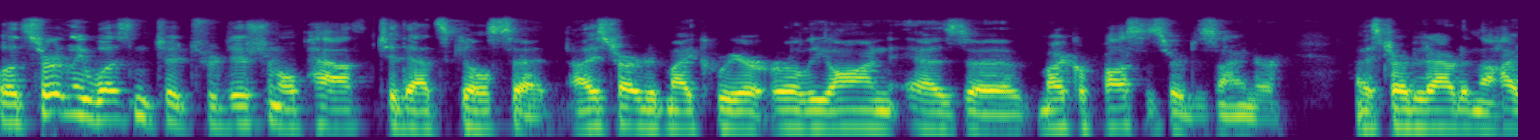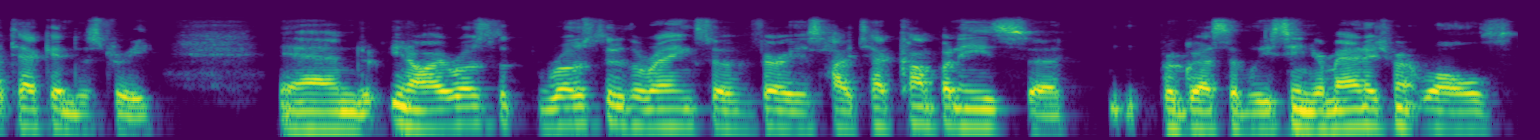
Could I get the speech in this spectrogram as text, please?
Well, it certainly wasn't a traditional path to that skill set. I started my career early on as a microprocessor designer. I started out in the high tech industry. And, you know, I rose, rose through the ranks of various high tech companies, uh, progressively senior management roles.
